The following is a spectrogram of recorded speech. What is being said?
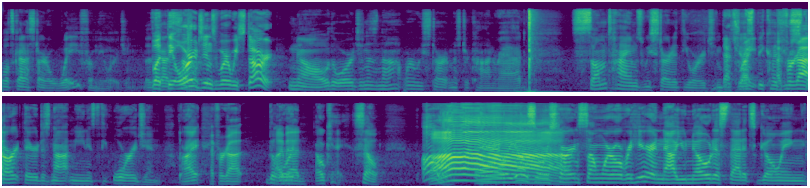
Well, it's got to start away from the origin. It's But the some- origin's where we start. No, the origin is not where we start, Mr. Conrad. Sometimes we start at the origin, but That's just right. because I you forgot. start there does not mean it's the origin. All right. I forgot. The My or- bad. Okay, so. Oh, Ah! there we go. So we're starting somewhere over here, and now you notice that it's going.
